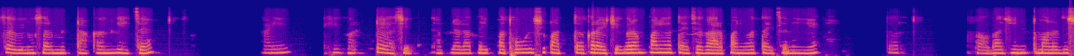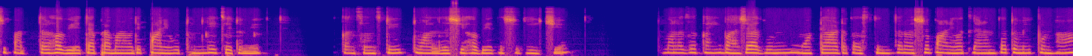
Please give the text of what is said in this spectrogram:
चवीनुसार मीठ टाकून घ्यायचं आहे आणि ही घट्ट आहे अशी. आपल्याला काही थोडीशी पातळ करायची गरम पाणी ओतायचं गार पाणी ओतायचं नाही आहे तर पावभाजीने तुम्हाला जशी पातळ हवी आहे त्या प्रमाणामध्ये पाणी ओतून घ्यायचं आहे तुम्ही. कन्सिस्टन्सी तुम्हाला जशी हवी आहे तशी घ्यायची आहे. तुम्हाला जर काही भाज्या अजून मोठ्या वाटत असतील तर असं पाणी ओतल्यानंतर तुम्ही पुन्हा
